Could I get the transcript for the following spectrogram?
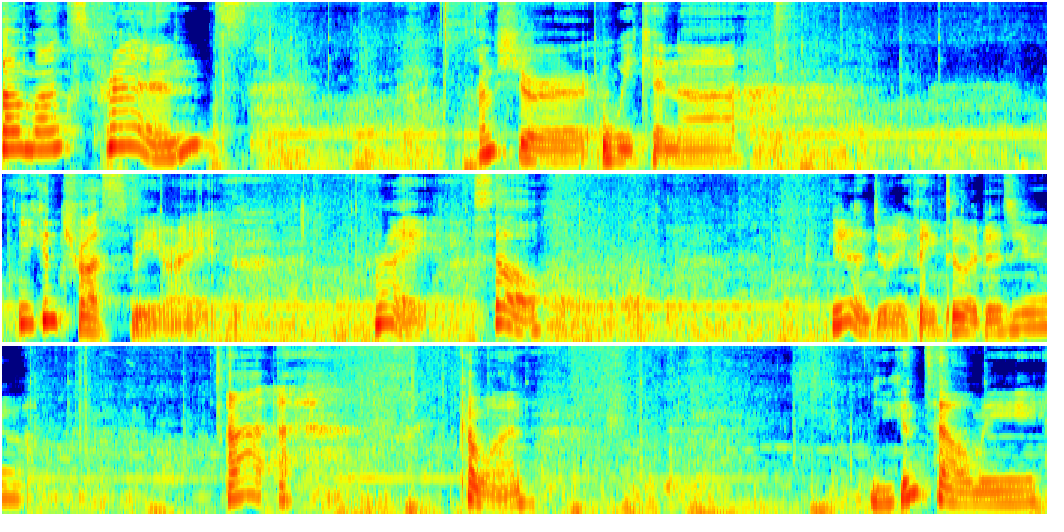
Amongst friends, I'm sure we can. uh You can trust me, right? Right. So, you didn't do anything to her, did you? I, come on. You can tell me.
